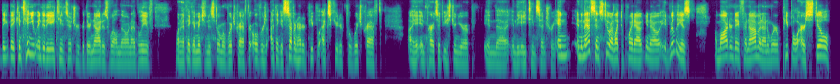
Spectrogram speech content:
they, they continue into the 18th century but they're not as well known. I believe when I think I mentioned in Storm of Witchcraft, there are over, I think it's 700 people executed for witchcraft uh, in parts of Eastern Europe in the in the 18th century. And and in that sense too, I'd like to point out, you know, it really is a modern day phenomenon where people are still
